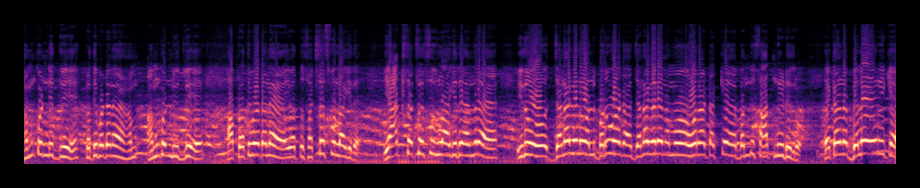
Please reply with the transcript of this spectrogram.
ಹಮ್ಮಿಕೊಂಡಿದ್ವಿ, ಪ್ರತಿಭಟನೆ ಹಮ್, ಹಮ್ಮಿಕೊಂಡಿದ್ವಿ. ಆ ಪ್ರತಿಭಟನೆ ಇವತ್ತು ಸಕ್ಸಸ್ಫುಲ್ ಆಗಿದೆ. ಯಾಕೆ ಸಕ್ಸಸ್ಫುಲ್ ಆಗಿದೆ ಅಂದರೆ ಇದು ಜನಗಳು ಅಲ್ಲಿ ಬರುವಾಗ ಜನಗಳೇ ನಮ್ಮ ಹೋರಾಟಕ್ಕೆ ಬಂದು ಸಾಥ್ ನೀಡಿದರು. ಯಾಕಂದರೆ ಬೆಲೆ ಏರಿಕೆ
